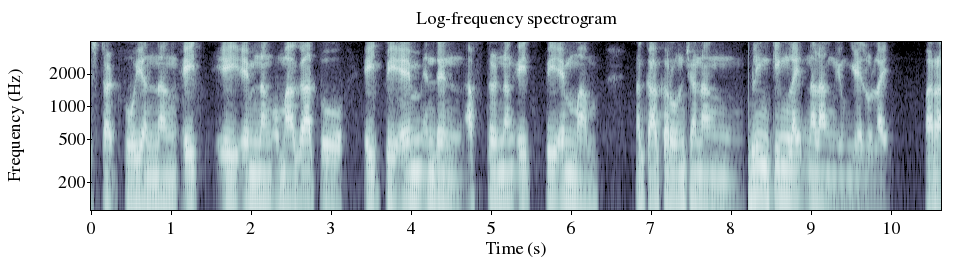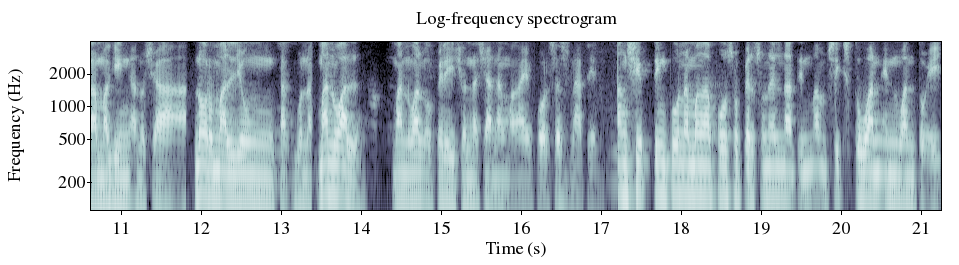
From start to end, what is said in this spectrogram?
start po yan ng 8 a.m. ng umaga to 8 p.m. and then after ng 8 p.m. ma'am, nagkakaroon siya ng blinking light na lang yung yellow light para maging ano siya normal yung takbo na manual manual operation na siya ng mga enforcers natin. Ang shifting po ng mga poso personnel natin, ma'am, 6 to 1 and 1 to 8.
